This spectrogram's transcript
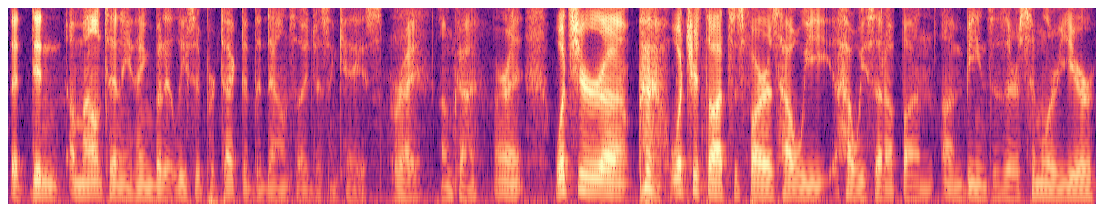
that didn't amount to anything, but at least it protected the downside just in case. Right. Okay. All right. What's your uh, what's your thoughts as far as how we how we set up on on beans? Is there a similar year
